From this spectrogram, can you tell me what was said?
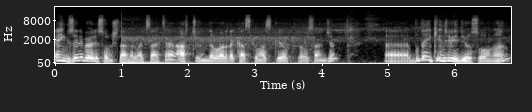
En güzeli böyle sonuçlandırmak zaten. Artçı'nın da bu arada kaskı maskı yok Oğuzhan'cığım. Ee, bu da ikinci videosu onun.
